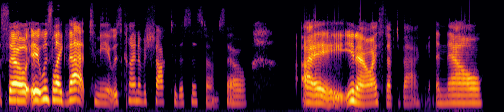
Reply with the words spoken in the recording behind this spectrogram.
So it was like that to me. It was kind of a shock to the system. So I, you know, I stepped back and now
